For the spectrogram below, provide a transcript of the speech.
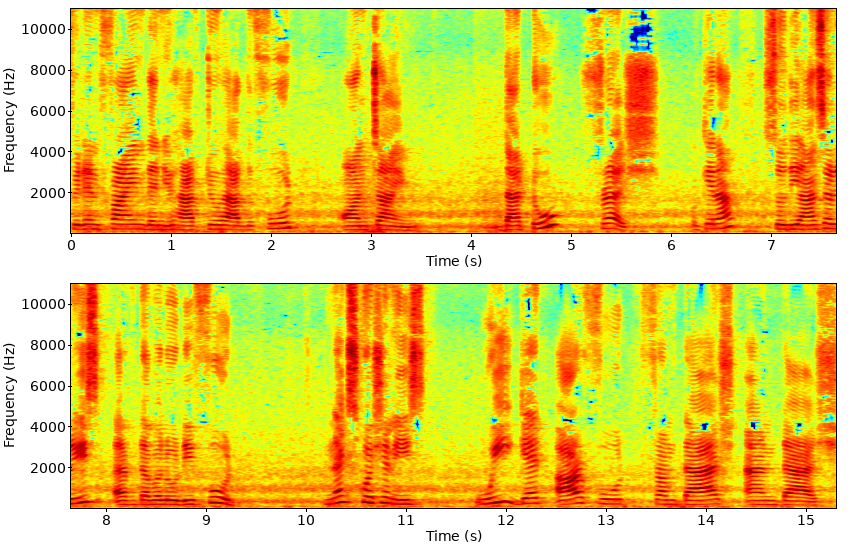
fit and fine then you have to have the food on time. That too fresh. Okay now? So the answer is F O O D food. Next question is we get our food from dash and dash.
